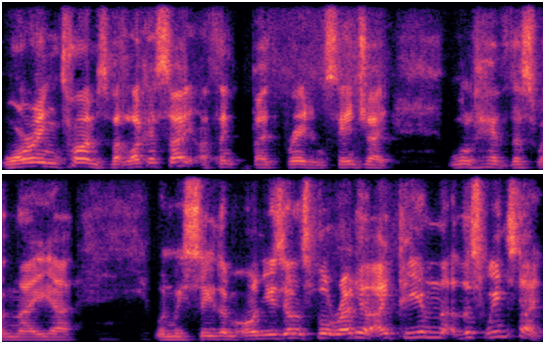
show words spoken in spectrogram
worrying times. But like I say, I think both Brad and Sanjay will have this when they uh, when we see them on New Zealand Sport Radio, 8 p.m. this Wednesday.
